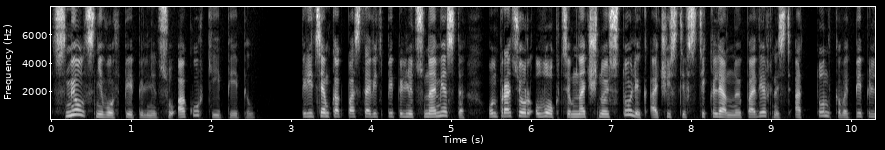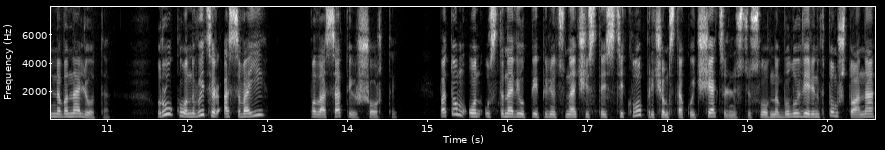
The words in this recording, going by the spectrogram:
смел с него в пепельницу окурки и пепел. Перед тем, как поставить пепельницу на место, он протер локтем ночной столик, очистив стеклянную поверхность от тонкого пепельного налета. Руку он вытер о свои полосатые шорты. Потом он установил пепельницу на чистое стекло, причем с такой тщательностью, словно был уверен в том, что она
